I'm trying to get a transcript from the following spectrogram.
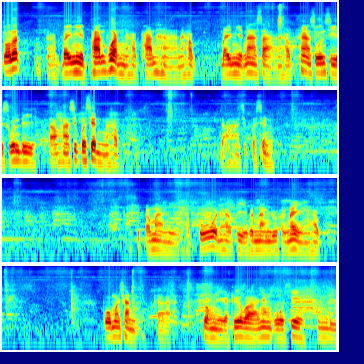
ตัวรถใบมีดพานพ่วนนะครับพานหานะครับ ใบมีดหน้าสานะครับห้าศูนย์สี่ศูนย์ดีดาวห้าสิบเปอร์เซ็นต์นะครับดาวห้าสิบเปอร์เซ็นต์ประมาณนี้นะครับพูดนะครับพี่คนนั่งอยู่ข้างในนะครับโปรโมชั่นก็ช่วงนี้ก็ถือว่ายังโอเคยังดี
